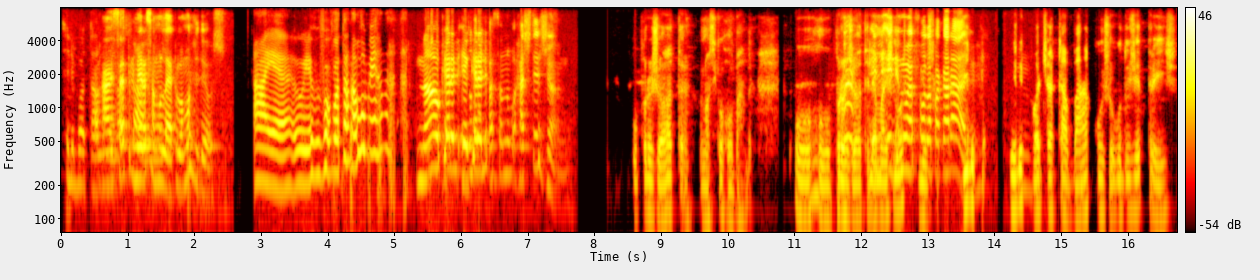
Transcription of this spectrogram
Se ele botar. Ah, sai primeiro essa mulher, pelo amor de Deus. Ah, é, eu, eu vou votar na Lumena. Não, eu quero ele, eu quero ele passando rastejando. O Projota. Nossa, que horror, Bárbara. O, o Projota, ele, é mais ele não é foda pra caralho. Ele Hum. pode acabar com o jogo do G3.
